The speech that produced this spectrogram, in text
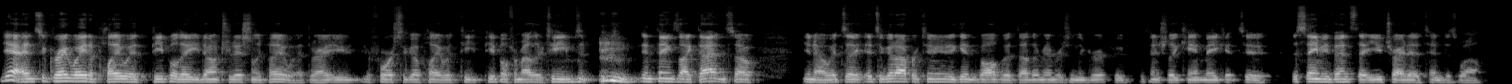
Yeah, and it's a great way to play with people that you don't traditionally play with, right? You, are forced to go play with te- people from other teams and, and things like that, and so you know it's a it's a good opportunity to get involved with other members in the group who potentially can't make it to the same events that you try to attend as well.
